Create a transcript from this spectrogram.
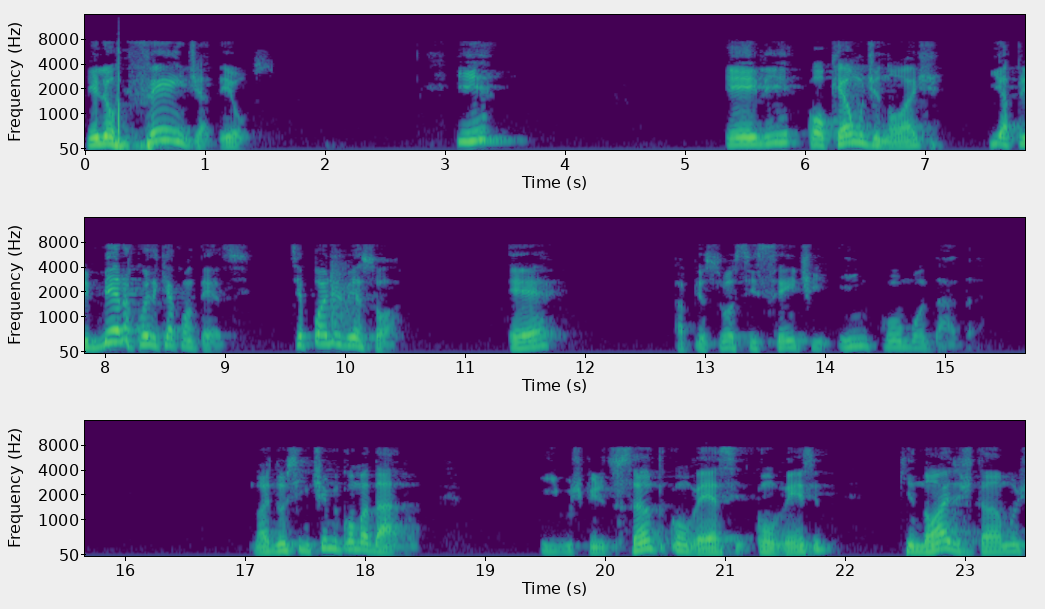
Ele ofende a Deus. E ele, qualquer um de nós, e a primeira coisa que acontece, você pode ver só, é a pessoa se sente incomodada. Nós nos sentimos incomodados. E o Espírito Santo convence, convence que nós estamos,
